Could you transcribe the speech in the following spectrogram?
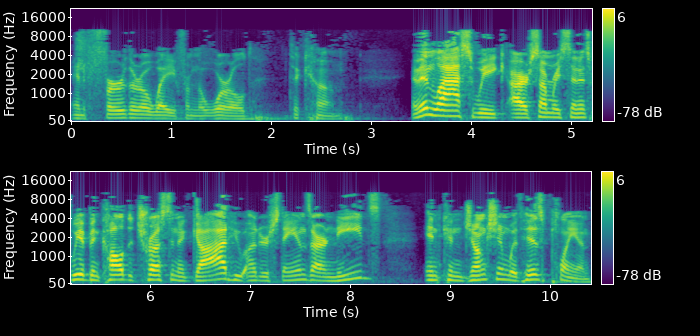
and further away from the world to come. And then last week, our summary sentence we have been called to trust in a God who understands our needs in conjunction with his plan,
